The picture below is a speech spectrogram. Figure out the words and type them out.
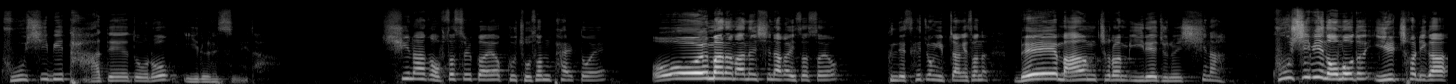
90이 다 되도록 일을 했습니다. 신하가 없었을까요? 그 조선 팔도에 얼마나 많은 신하가 있었어요? 근데 세종 입장에서는 내 마음처럼 일해주는 신하 90이 넘어도 일 처리가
